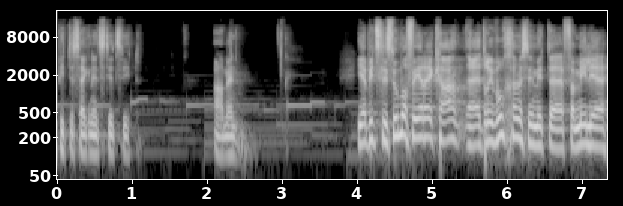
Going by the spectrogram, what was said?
Bitte segne jetzt die Zeit. Amen. Ich hatte ein bisschen Sommerferien. Gehabt, äh, drei Wochen. Wir sind mit der Familie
